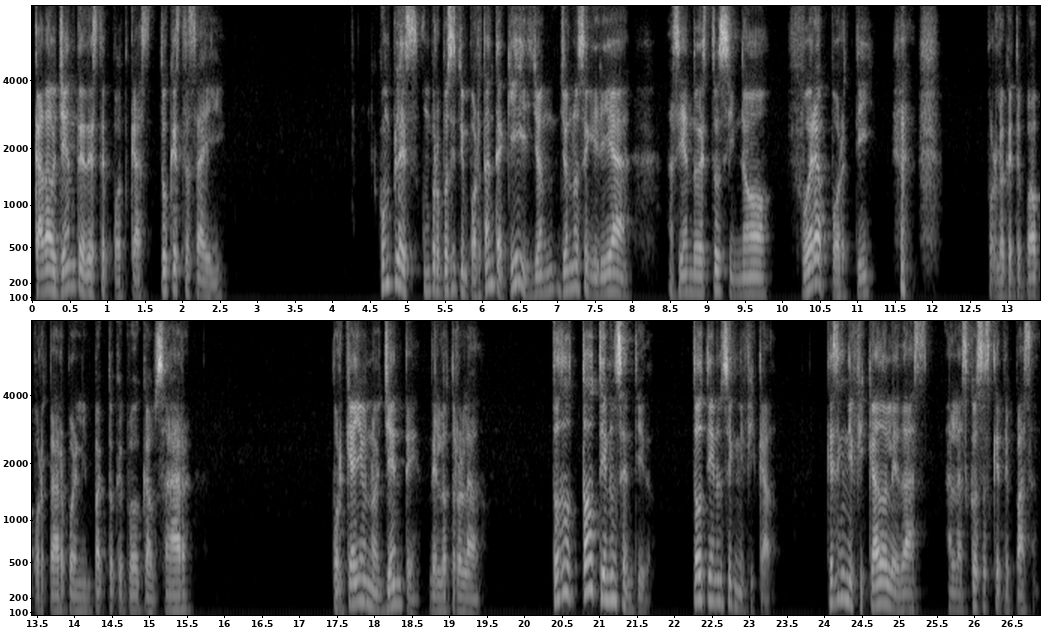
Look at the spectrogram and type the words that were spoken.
cada oyente de este podcast, tú que estás ahí, cumples un propósito importante aquí. Yo, yo no seguiría haciendo esto si no fuera por ti, por lo que te puedo aportar, por el impacto que puedo causar, porque hay un oyente del otro lado. Todo, todo tiene un sentido, todo tiene un significado. ¿Qué significado le das a las cosas que te pasan?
